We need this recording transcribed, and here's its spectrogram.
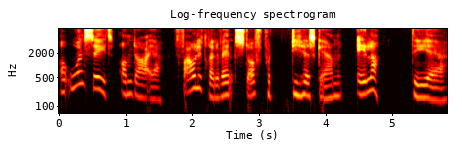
Og uanset om der er fagligt relevant stof på de her skærme, eller det er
